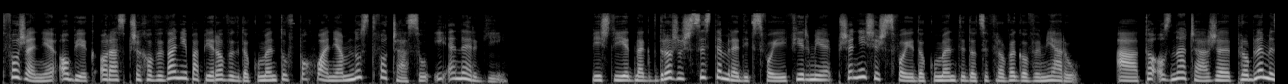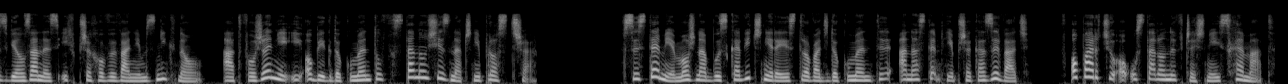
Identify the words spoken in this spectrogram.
Tworzenie, obieg oraz przechowywanie papierowych dokumentów pochłania mnóstwo czasu i energii. Jeśli jednak wdrożysz system Ready w swojej firmie, przeniesiesz swoje dokumenty do cyfrowego wymiaru, a to oznacza, że problemy związane z ich przechowywaniem znikną, a tworzenie i obieg dokumentów staną się znacznie prostsze. W systemie można błyskawicznie rejestrować dokumenty, a następnie przekazywać, w oparciu o ustalony wcześniej schemat.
